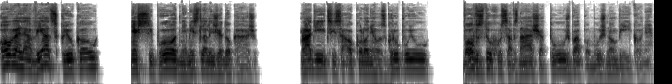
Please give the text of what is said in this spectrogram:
oveľa viac kľukov, než si pôvodne mysleli, že dokážu. Mladíci sa okolo neho zgrupujú, vo vzduchu sa vznáša túžba po mužnom výkone.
